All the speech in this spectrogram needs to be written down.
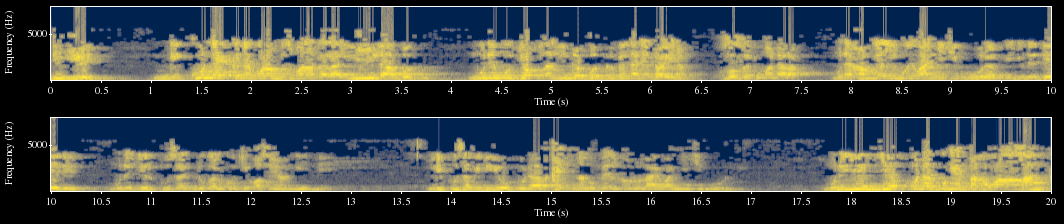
dingire. Ngi ku nekk ne borom bi subhanahu wa taala lii laa bëgg mu ne mu jox la li nga bëgg ba nga ne doy na bëggatuma dara mu ne xam ngeen li muy wàññi ci nguuram bi ñu ne déedéet mu ne jël pusa dugal ko ci océan génnee li pusa bi di yóbbu daal xej na lu mel noonu laay wàññi ci nguur bi mu ne yéen ñëpp nag bu ngeen taxawal lànk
